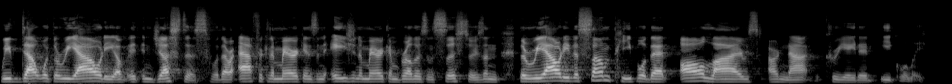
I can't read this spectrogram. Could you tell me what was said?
We've dealt with the reality of injustice with our African Americans and Asian American brothers and sisters, and the reality to some people that all lives are not created equally.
